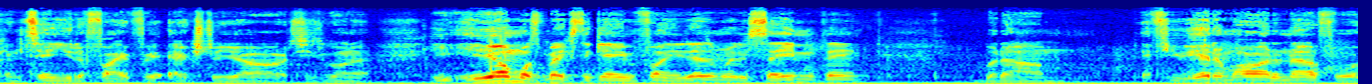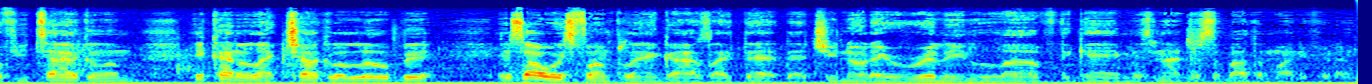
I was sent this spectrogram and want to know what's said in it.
continue to fight for extra yards. He's going to he, he almost makes the game fun. He doesn't really say anything, but um, if you hit him hard enough or if you tackle him, he kind of like chuckle a little bit. It's always fun playing guys like that that you know they really love the game. It's not just about the money for them.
